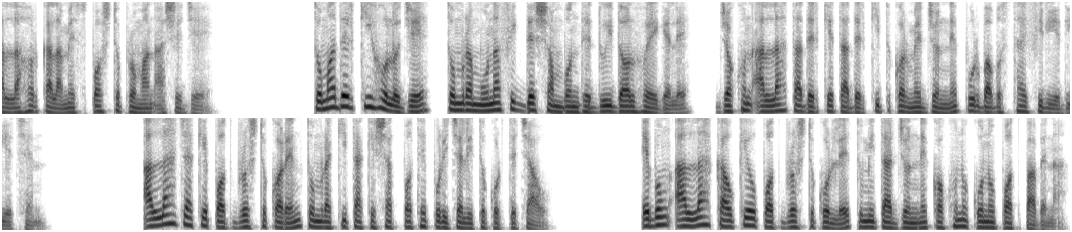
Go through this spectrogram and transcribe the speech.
আল্লাহর কালামে স্পষ্ট প্রমাণ আসে যে, তোমাদের কি হল যে তোমরা মুনাফিকদের সম্বন্ধে দুই দল হয়ে গেলে, যখন আল্লাহ তাদেরকে তাদের কৃতকর্মের জন্যে পূর্বাবস্থায় ফিরিয়ে দিয়েছেন। আল্লাহ যাকে পথভ্রষ্ট করেন, তোমরা কি তাকে পথে পরিচালিত করতে চাও? এবং আল্লাহ কাউকেও পথভ্রষ্ট করলে তুমি তার জন্যে কখনো কোনো পথ পাবে না।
